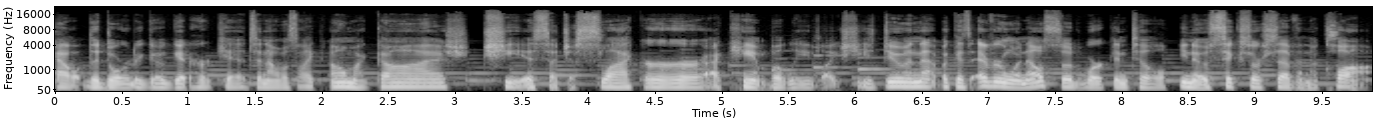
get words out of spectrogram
out the door to go get her kids and i was like oh my gosh she is such a slacker. I can't believe like she's doing that because everyone else would work until you know six or seven o'clock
